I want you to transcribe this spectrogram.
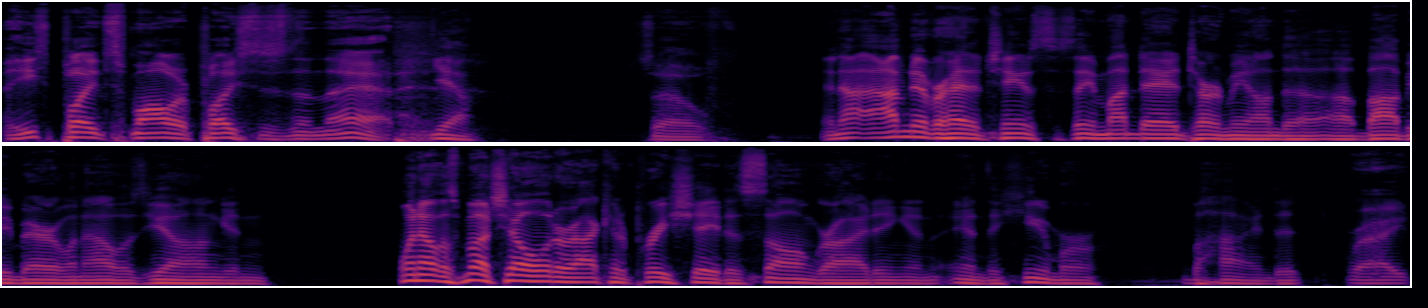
he's played smaller places than that. Yeah. So And I, I've never had a chance to see him. My dad turned me on to uh, Bobby Bare when I was young, and when I was much older, I could appreciate his songwriting and, and the humor behind it. right.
